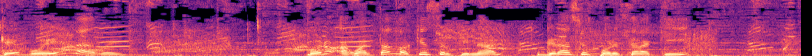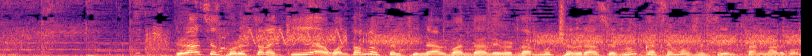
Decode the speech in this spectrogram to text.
Qué buena, güey. Bueno, aguantando aquí hasta el final. Gracias por estar aquí. Gracias por estar aquí, aguantando hasta el final, banda. De verdad, muchas gracias. Nunca hacemos streams tan largos.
